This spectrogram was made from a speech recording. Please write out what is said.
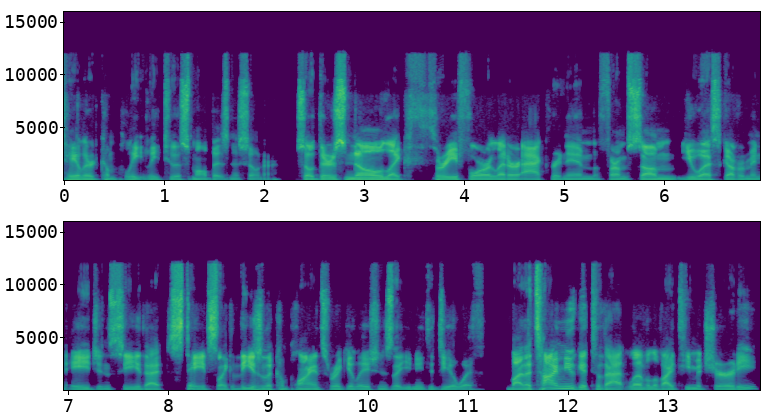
tailored completely to a small business owner. So there's no like three, four letter acronym from some US government agency that states like these are the compliance regulations that you need to deal with. By the time you get to that level of IT maturity,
